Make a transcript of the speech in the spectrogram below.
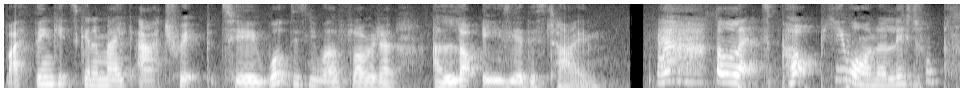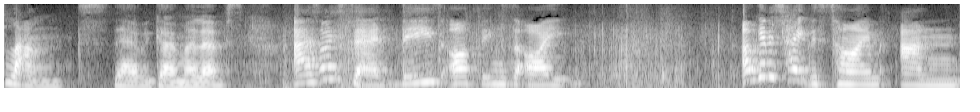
but I think it's going to make our trip to Walt Disney World, Florida a lot easier this time. Let's pop you on a little plant. There we go, my loves. As I said, these are things that I I'm going to take this time and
